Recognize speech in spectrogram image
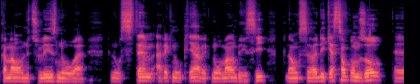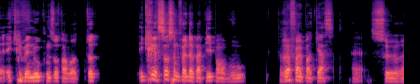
comment on utilise nos, euh, nos systèmes avec nos clients, avec nos membres ici. Donc, si vous avez des questions pour nous autres, écrivez-nous, puis nous autres, on va tout écrire ça sur une feuille de papier, puis on vous refait un podcast sur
